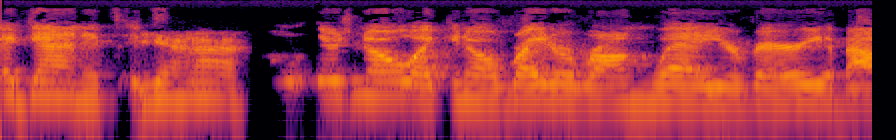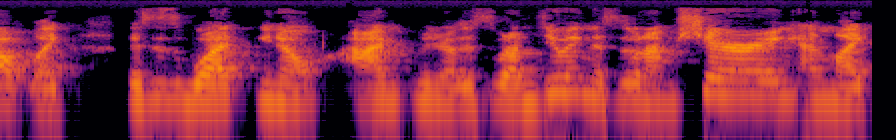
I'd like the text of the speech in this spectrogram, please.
again, it's, it's yeah there's no like you know right or wrong way you're very about like this is what you know i'm you know this is what i'm doing this is what i'm sharing and like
